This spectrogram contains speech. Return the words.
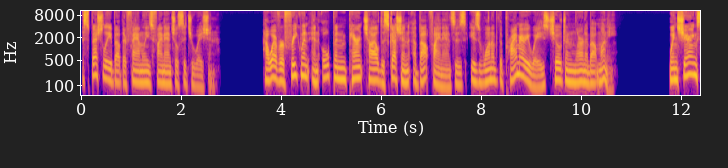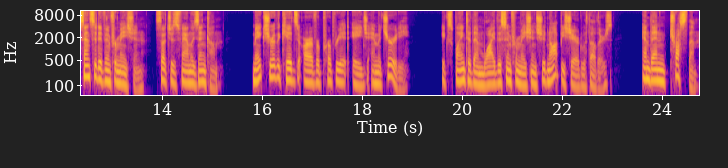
especially about their family's financial situation. However, frequent and open parent child discussion about finances is one of the primary ways children learn about money. When sharing sensitive information, such as family's income, make sure the kids are of appropriate age and maturity. Explain to them why this information should not be shared with others, and then trust them.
